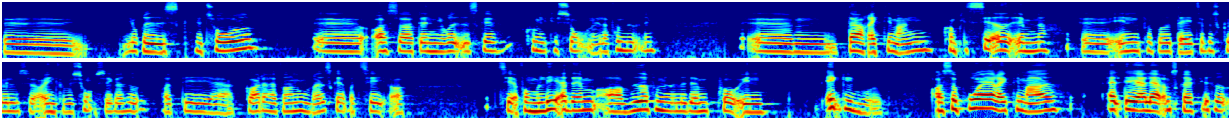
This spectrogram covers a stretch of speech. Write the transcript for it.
øh, juridisk metode, øh, og så den juridiske kommunikation eller formidling. Øh, der er rigtig mange komplicerede emner øh, inden for både databeskyttelse og informationssikkerhed, og det er godt at have fået nogle redskaber til at, til at formulere dem og videreformidle dem på en enkel måde. Og så bruger jeg rigtig meget alt det, jeg har lært om skriftlighed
